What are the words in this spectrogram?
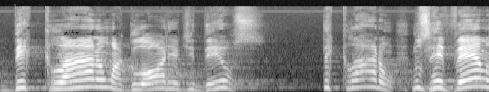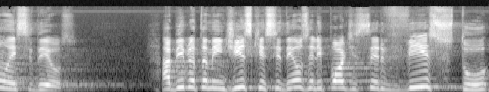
declaram a glória de Deus, declaram, nos revelam esse Deus. A Bíblia também diz que esse Deus ele pode ser visto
